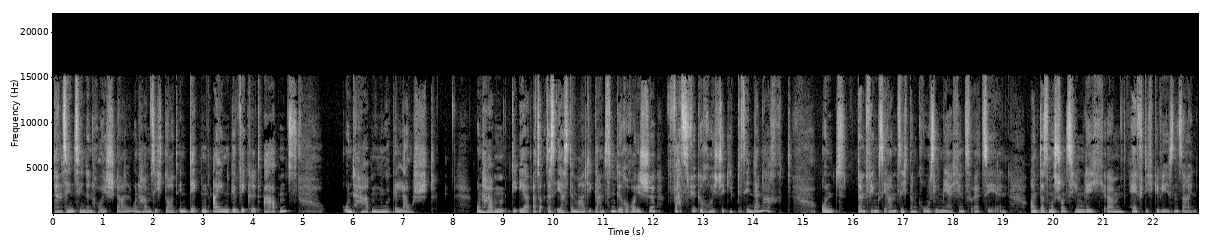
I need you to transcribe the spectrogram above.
Dann sind sie in den Heustall und haben sich dort in Decken eingewickelt abends und haben nur gelauscht und haben die also das erste Mal die ganzen Geräusche, was für Geräusche gibt es in der Nacht? Und dann fingen sie an, sich dann Gruselmärchen zu erzählen. Und das muss schon ziemlich ähm, heftig gewesen sein.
